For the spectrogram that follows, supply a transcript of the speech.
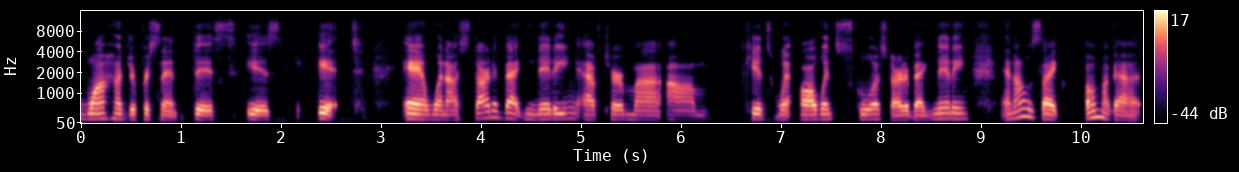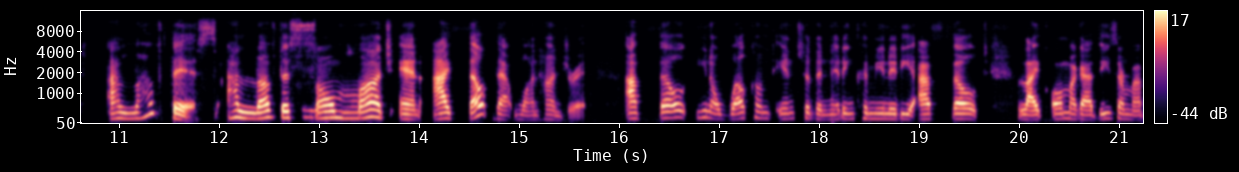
100% this is it. And when I started back knitting after my um, kids went all went to school, I started back knitting and I was like, "Oh my god, I love this. I love this so mm-hmm. much." And I felt that 100. I felt, you know, welcomed into the knitting community. I felt like, "Oh my god, these are my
